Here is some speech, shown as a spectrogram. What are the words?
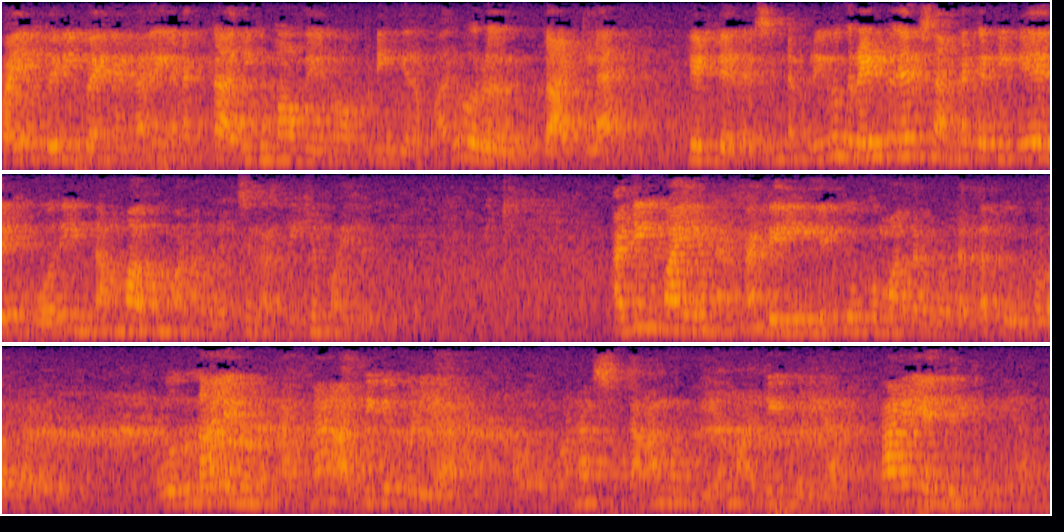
பையன் பெரிய பையன் என்ன எனக்கு தான் அதிகமாக வேணும் அப்படிங்கிற மாதிரி ஒரு தாட்டில் கேட்டு சின்ன இவங்க ரெண்டு பேரும் சண்டை கட்டிகிட்டே இருக்கும்போது இந்த அம்மாவுக்கு மன உளைச்சல் அதிகமாயிருக்கு. அதிகமாகி என்னன்னா டெய்லி தூக்க மாத்திரை போட்டால் தான் தூக்கம் வர அளவு. ஒரு நாள் என்ன பண்ணாங்கன்னா அதிகப்படியாக அவங்க மனசு தாங்க முடியாமல் அதிகப்படியாக காலையில் எந்திரிக்க முடியாமல்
